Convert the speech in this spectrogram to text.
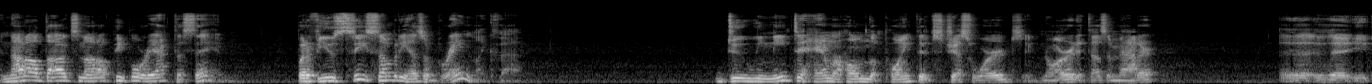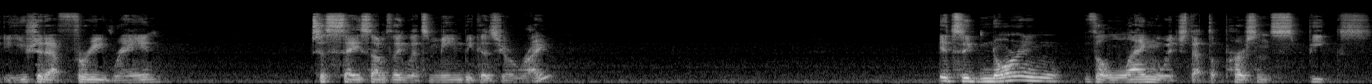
not all dogs, not all people react the same. But if you see somebody has a brain like that, do we need to hammer home the point that it's just words? Ignore it, it doesn't matter. Uh, that you should have free reign to say something that's mean because you're right? It's ignoring the language that the person speaks.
